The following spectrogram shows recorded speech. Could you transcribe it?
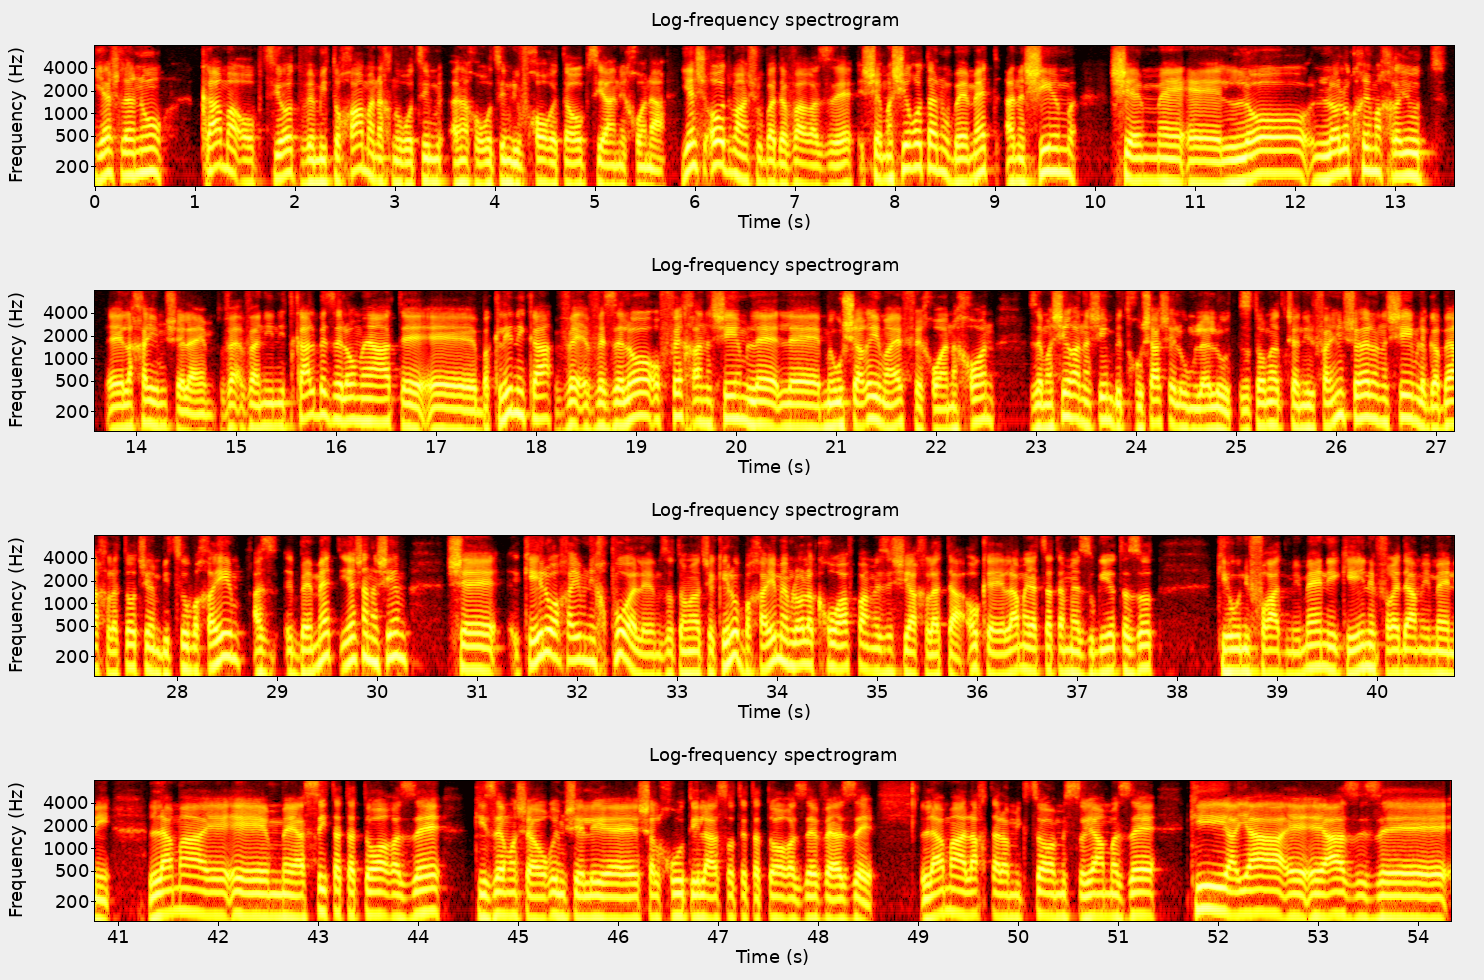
יש לנו כמה אופציות ומתוכם אנחנו רוצים אנחנו רוצים לבחור את האופציה הנכונה. יש עוד משהו בדבר הזה שמשאיר אותנו באמת אנשים שהם אה, אה, לא לא לוקחים אחריות אה, לחיים שלהם ו- ואני נתקל בזה לא מעט אה, אה, בקליניקה ו- וזה לא הופך אנשים למאושרים ההפך או הנכון. זה משאיר אנשים בתחושה של אומללות. זאת אומרת, כשאני לפעמים שואל אנשים לגבי החלטות שהם ביצעו בחיים, אז באמת יש אנשים שכאילו החיים נכפו עליהם, זאת אומרת שכאילו בחיים הם לא לקחו אף פעם איזושהי החלטה. אוקיי, למה יצאת מהזוגיות הזאת? כי הוא נפרד ממני, כי היא נפרדה ממני. למה אה, אה, עשית את התואר הזה? כי זה מה שההורים שלי אה, שלחו אותי לעשות את התואר הזה והזה. למה הלכת למקצוע המסוים הזה? כי היה אה, אה, אז איזה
